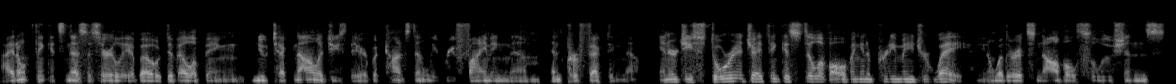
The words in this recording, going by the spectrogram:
I don't think it's necessarily about developing new technologies there, but constantly refining them and perfecting them. Energy storage, I think, is still evolving in a pretty major way. You know, whether it's novel solutions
